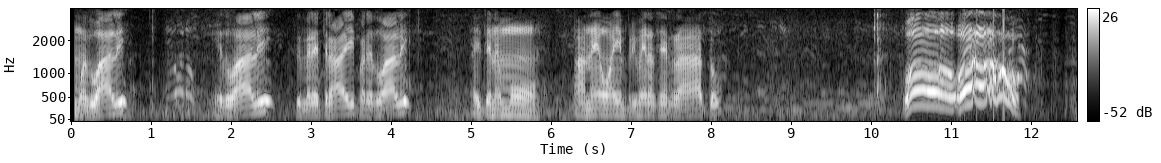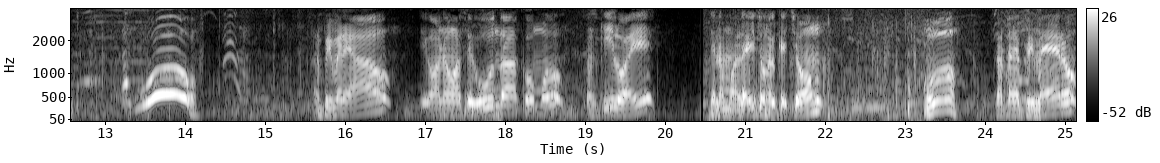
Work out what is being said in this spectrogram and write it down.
Como Eduali. Eduali. Primer try para Eduali. Ahí tenemos a Neo ahí en primera hace rato. ¡Wow! ¡Wow! ¡Wow! En primer out. Llegó a Neo a segunda, cómodo, tranquilo ahí. Tenemos a Leison, el quechón. Uh, cantan el primero.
